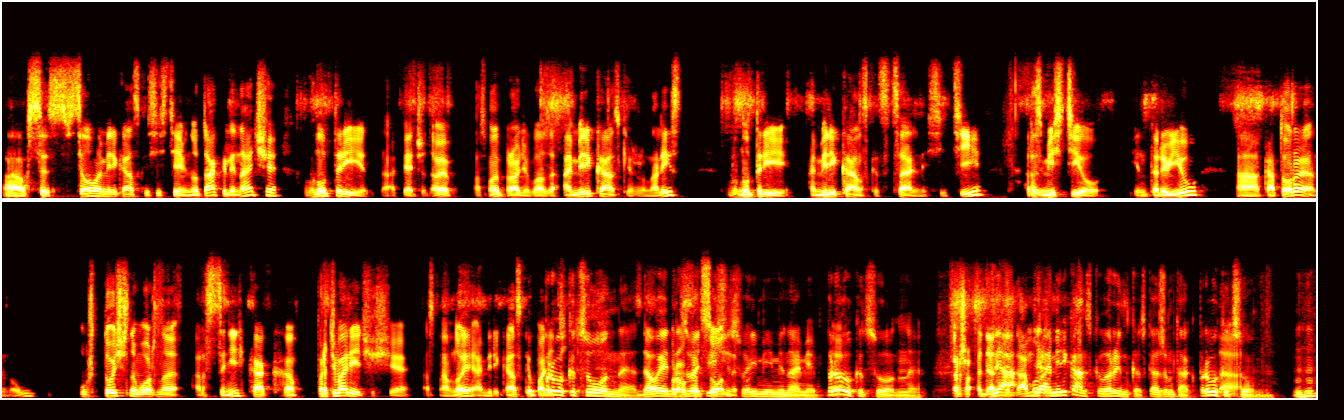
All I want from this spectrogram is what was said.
в целом американской системе. Но так или иначе, внутри, опять же, давай посмотрим правде в глаза, американский журналист внутри американской социальной сети разместил интервью, а, которое, ну, уж точно можно расценить как э, противоречащее основной американской политике. Провокационное. Давай называть вещи своими именами. Провокационное. Хорошо. Для, для, для, для американского рынка, скажем так. Провокационное. Да. Угу.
